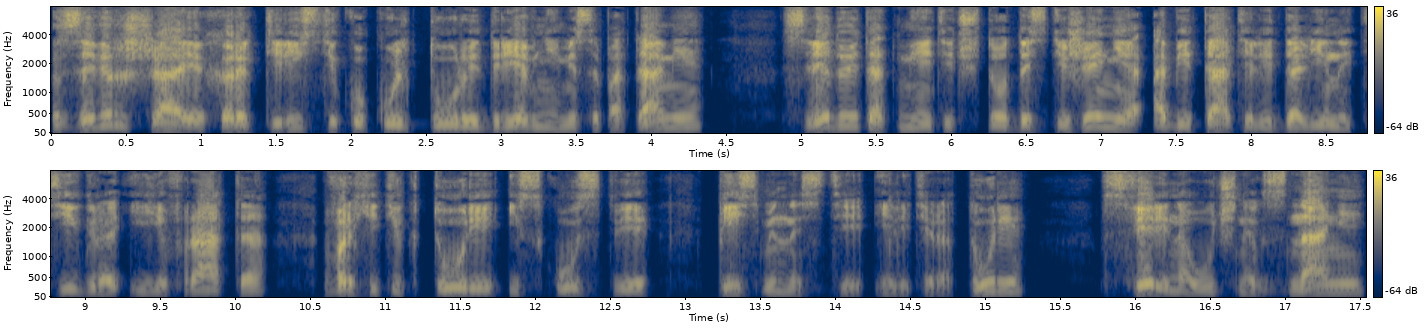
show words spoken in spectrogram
Завершая характеристику культуры древней Месопотамии, следует отметить, что достижения обитателей долины Тигра и Ефрата в архитектуре, искусстве, письменности и литературе, в сфере научных знаний,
